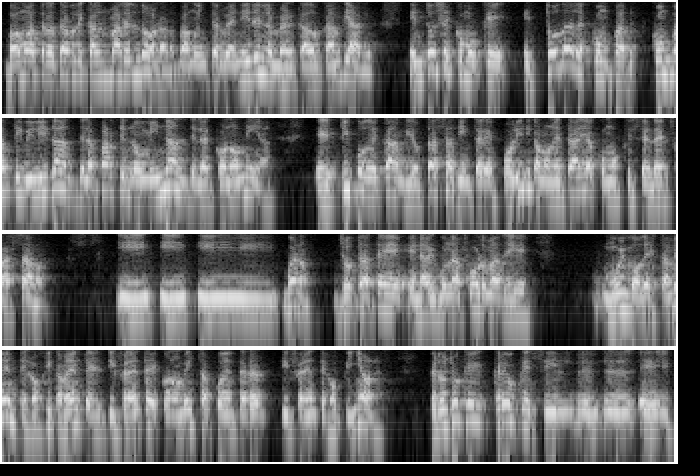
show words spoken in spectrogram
Vamos a tratar de calmar el dólar, vamos a intervenir en el mercado cambiario. Entonces, como que toda la compatibilidad de la parte nominal de la economía eh, tipo de cambio, tasas de interés, política monetaria, como que se desfasaron. Y, bueno, yo traté en alguna forma de, muy modestamente, lógicamente, diferentes economistas pueden tener diferentes opiniones, pero yo creo que si eh,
